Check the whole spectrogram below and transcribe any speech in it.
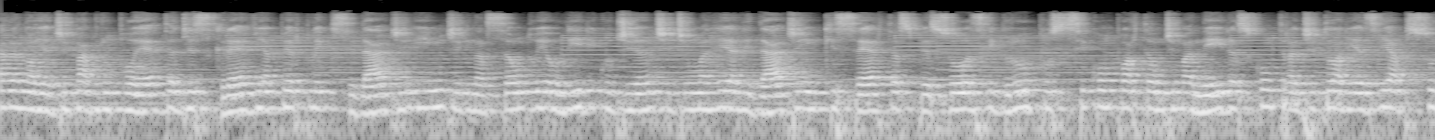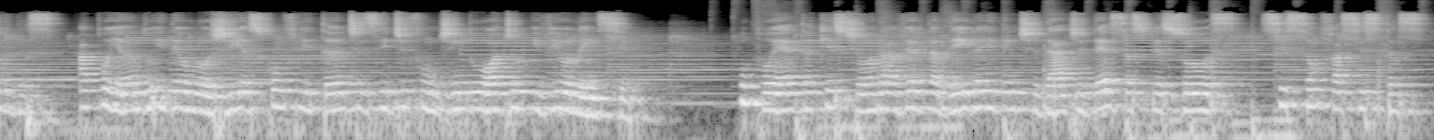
Paranoia de Pablo Poeta descreve a perplexidade e indignação do eu lírico diante de uma realidade em que certas pessoas e grupos se comportam de maneiras contraditórias e absurdas, apoiando ideologias conflitantes e difundindo ódio e violência. O poeta questiona a verdadeira identidade dessas pessoas, se são fascistas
